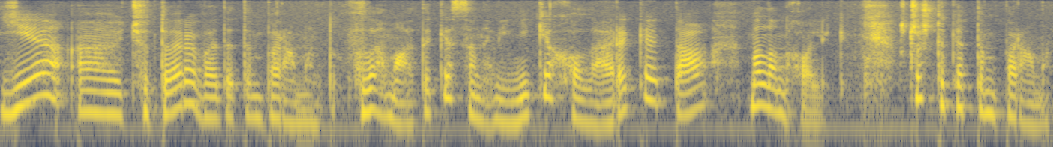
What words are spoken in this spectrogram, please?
Є е, чотири види темпераменту: флегматики, сангвініки, холерики та меланхоліки. Що ж таке темперамент?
